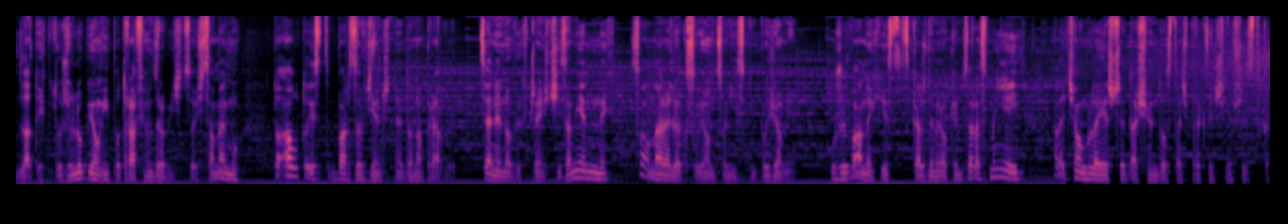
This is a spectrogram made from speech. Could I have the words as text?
Dla tych, którzy lubią i potrafią zrobić coś samemu, to auto jest bardzo wdzięczne do naprawy. Ceny nowych części zamiennych są na relaksująco niskim poziomie. Używanych jest z każdym rokiem coraz mniej, ale ciągle jeszcze da się dostać praktycznie wszystko.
